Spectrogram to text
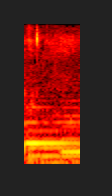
Bye.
